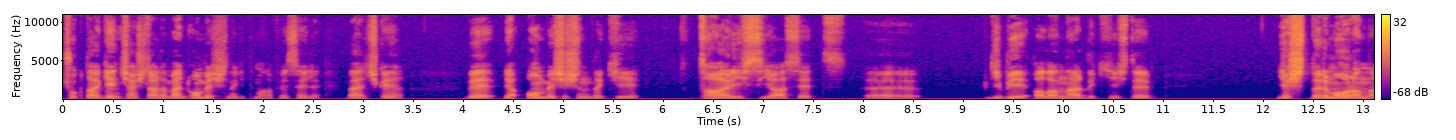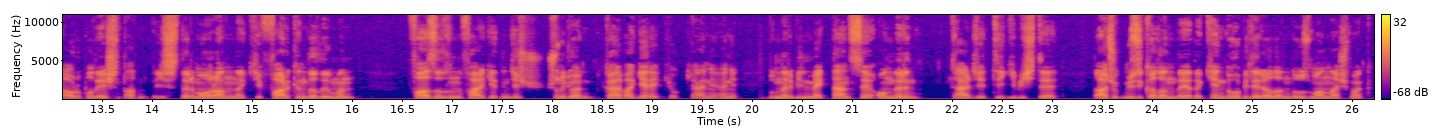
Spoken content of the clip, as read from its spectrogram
çok daha genç yaşlardan ben 15 yaşında gittim AFS ile Belçika'ya ve ya 15 yaşındaki tarih, siyaset e, gibi alanlardaki işte yaşıtlarıma oranla Avrupalı yaşıt, yaşıtlarıma oranlaki farkındalığımın fazlalığını fark edince şunu gördüm. Galiba gerek yok. Yani hani bunları bilmektense onların tercih ettiği gibi işte daha çok müzik alanında ya da kendi hobileri alanında uzmanlaşmak,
